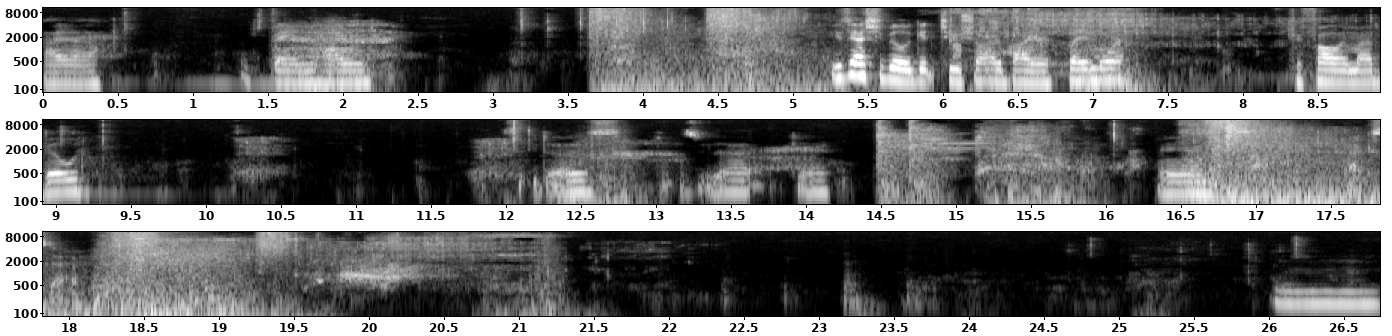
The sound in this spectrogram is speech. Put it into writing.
I uh, staying in Holland. These guys should be able to get two shotted by your claymore if you're following my build. So he does. Let's do that. Okay. And backstab. Mm.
